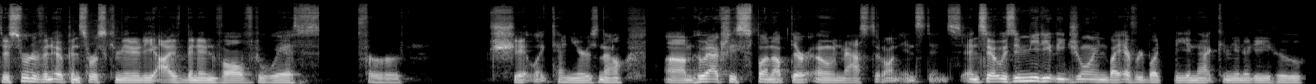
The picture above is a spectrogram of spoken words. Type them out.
there's sort of an open source community I've been involved with for shit like ten years now, um, who actually spun up their own Mastodon instance, and so it was immediately joined by everybody in that community who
